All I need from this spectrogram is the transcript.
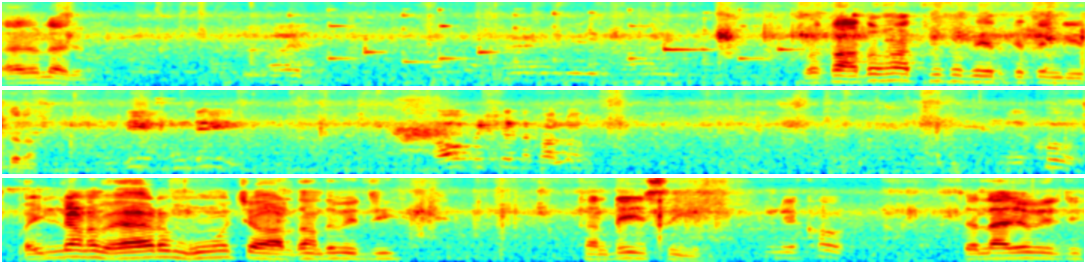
ਲੈ ਜਾਓ ਲੈ ਜਾਓ। ਵਿਖਾ ਦੋ ਹੱਥ ਤੋਂ ਫੇਰ ਕੇ ਚੰਗੀ ਤਰ੍ਹਾਂ। ਠੰਡੀ ਠੰਡੀ। ਆਓ ਪਿੱਛੇ ਦਿਖਾ ਲਓ। ਦੇਖੋ। ਪਹਿਲਣ ਵੈੜ ਮੂੰਹ ਚਾਰ ਦੰਦ ਵੀਰ ਜੀ। ਠੰਡੀ ਸੀ। ਦੇਖੋ। ਚੱਲ ਲੈ ਜਾਓ ਵੀਰ ਜੀ।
